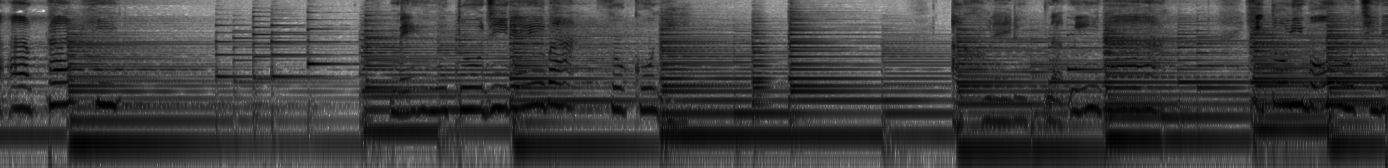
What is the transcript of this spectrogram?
った日目を閉じればそこに。溢れる涙。一人ぼっちで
